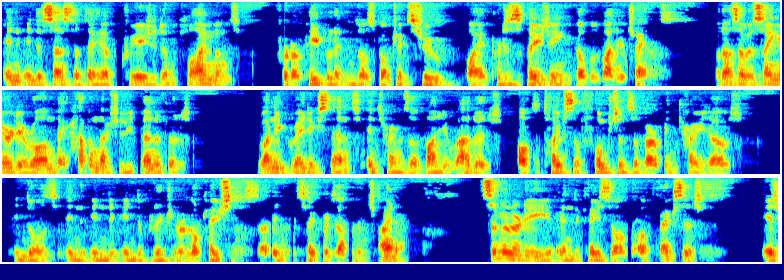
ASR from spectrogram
in, in the sense that they have created employment for their people in those countries through by participating in global value chains. But as I was saying earlier on, they haven't actually benefited to any great extent in terms of value added of the types of functions that are being carried out in those in in the, in the particular locations. In, say, for example, in China. Similarly, in the case of, of Brexit, it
